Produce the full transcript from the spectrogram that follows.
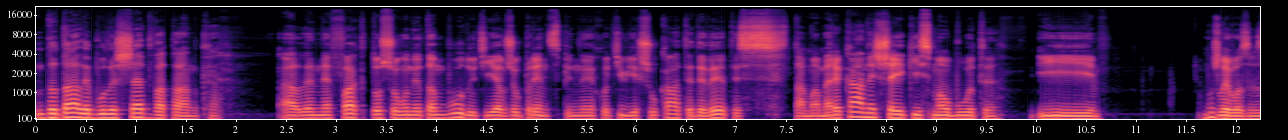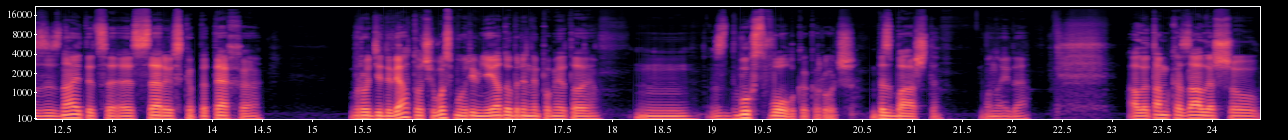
додали були ще два танка. Але не факт, то, що вони там будуть, я вже, в принципі, не хотів їх шукати, дивитись. Там американець ще якийсь мав бути. І, можливо, знаєте, це серівська ПТХ вроді 9 чи 8 рівня, я добре не пам'ятаю. З двох стволка, коротше, без башти воно йде. Але там казали, що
